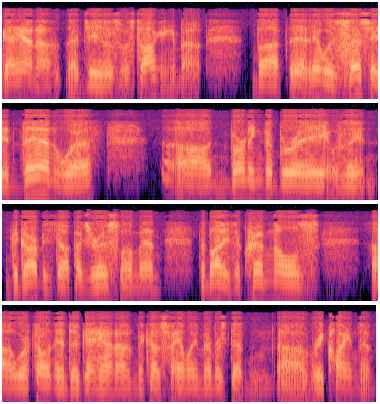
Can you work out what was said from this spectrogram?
Gehenna that Jesus was talking about, but it, it was associated then with uh, burning debris. It was the, the garbage dump of Jerusalem, and the bodies of criminals uh, were thrown into Gehenna because family members didn't uh, reclaim them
